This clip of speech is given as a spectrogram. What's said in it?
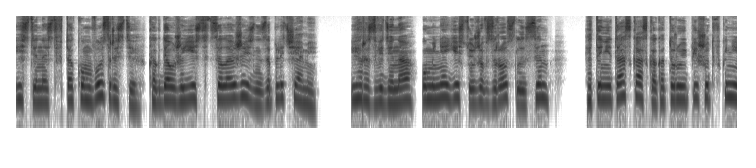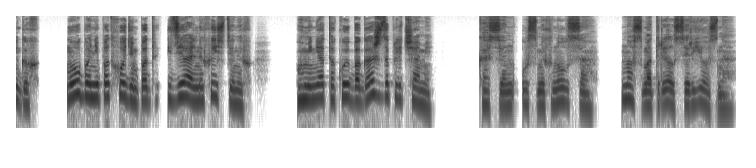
«Истинность в таком возрасте, когда уже есть целая жизнь за плечами. Я разведена, у меня есть уже взрослый сын. Это не та сказка, которую пишут в книгах. Мы оба не подходим под идеальных истинных. У меня такой багаж за плечами». Кассиан усмехнулся, но смотрел серьезно.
